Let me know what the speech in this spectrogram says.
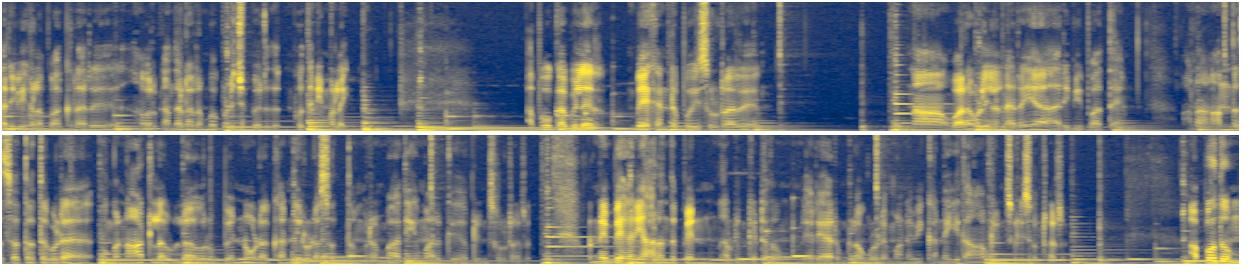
அருவிகளை பார்க்குறாரு அவருக்கு அந்த இடம் ரொம்ப பிடிச்சி போயிடுது புதினி மலை அப்போது கபிலர் பேகன்ட்ட போய் சொல்கிறாரு நான் வர வழியில் நிறையா அருவி பார்த்தேன். ஆனால் அந்த சத்தத்தை விட உங்கள் நாட்டில் உள்ள ஒரு பெண்ணோட கண்ணீரோட சத்தம் ரொம்ப அதிகமாக இருக்குது அப்படின்னு சொல்கிறாரு உடனே பேகன் யார் அந்த பெண்? அப்படின்னு கேட்டதும் வேறு யாரும் இல்லை. உங்களுடைய மனைவி கண்ணகி தான் அப்படின்னு சொல்லி சொல்கிறாரு அப்போதும்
